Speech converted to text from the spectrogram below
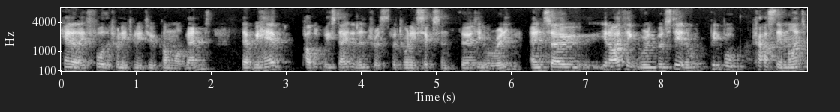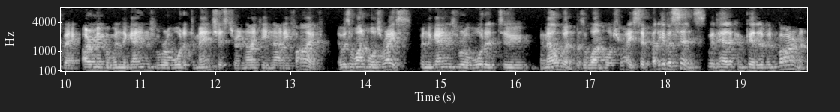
candidates for the 2022 Commonwealth Games. That we have publicly stated interest for 26 and 30 already. And so, you know, I think we're in good stead. People cast their minds back, I remember when the Games were awarded to Manchester in 1995, it was a one horse race. When the Games were awarded to Melbourne, it was a one horse race. But ever since, we've had a competitive environment.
